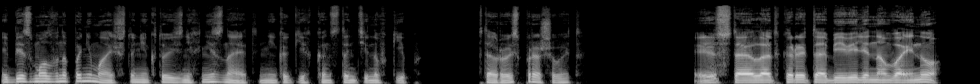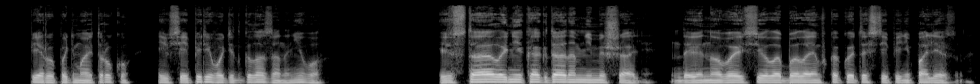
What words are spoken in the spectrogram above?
и безмолвно понимает, что никто из них не знает никаких Константинов Кип. Второй спрашивает. «Истайлы открыто объявили нам войну?» Первый поднимает руку, и все переводят глаза на него. «Истайлы никогда нам не мешали, да и новая сила была им в какой-то степени полезна,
